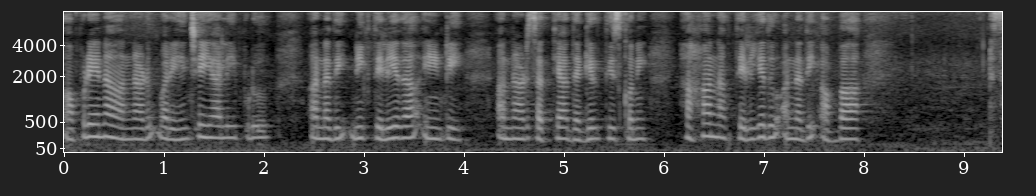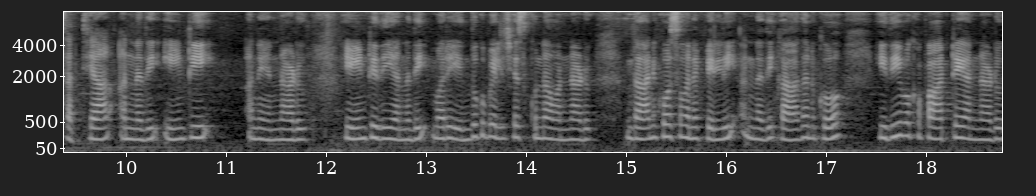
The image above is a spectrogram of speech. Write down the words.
అప్పుడేనా అన్నాడు. మరి ఏం చెయ్యాలి ఇప్పుడు? అన్నది. నీకు తెలియదా ఏంటి? అన్నాడు సత్య దగ్గరికి తీసుకొని. హహా నాకు తెలియదు అన్నది. అబ్బా సత్య అన్నది. ఏంటి? అని అన్నాడు. ఏంటిది అన్నది? మరి ఎందుకు పెళ్ళి చేసుకున్నావు అన్నాడు. దానికోసమనే పెళ్ళి అన్నది కాదనుకో ఇది ఒక పార్టీ అన్నాడు.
